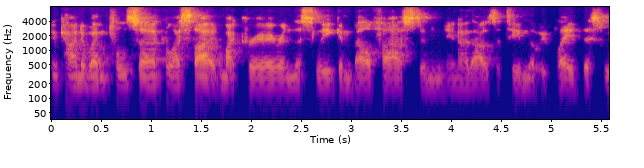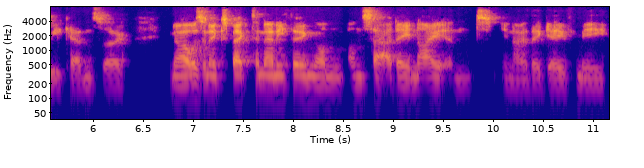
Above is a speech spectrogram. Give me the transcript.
it kind of went full circle. I started my career in this league in Belfast, and you know that was the team that we played this weekend. So, you know, I wasn't expecting anything on on Saturday night, and you know, they gave me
